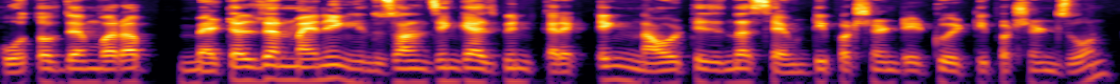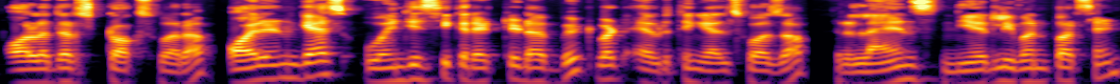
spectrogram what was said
both of them were up. Metals and mining, Hindustan Zinc has been correcting. Now it is in the 70% to 80% zone. All other stocks were up. Oil and gas, ONGC corrected a bit, but everything else was up. Reliance nearly 1%.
